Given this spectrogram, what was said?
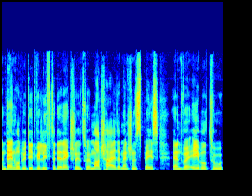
And then what we did, we lifted it actually to a much higher dimensional space and were able to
